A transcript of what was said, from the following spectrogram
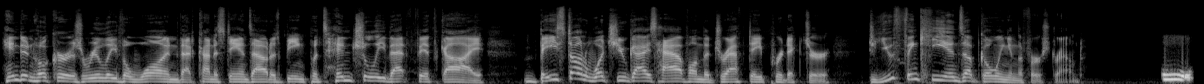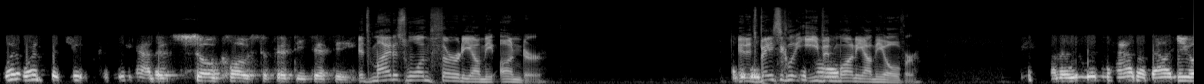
Hendon Hooker is really the one that kind of stands out as being potentially that fifth guy. Based on what you guys have on the draft day predictor, do you think he ends up going in the first round? Ooh, what, what's the juice? Because we have it so close to 50 50. It's minus 130 on the under. And it's basically even money on the over. I mean, we wouldn't have a value,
